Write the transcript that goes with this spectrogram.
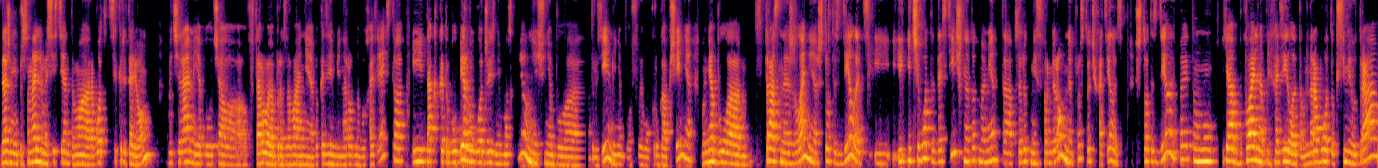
даже не персональным ассистентом, а работать секретарем. Вечерами я получала второе образование в Академии народного хозяйства. И так как это был первый год жизни в Москве, у меня еще не было друзей, у меня не было своего круга общения. У меня было страстное желание что-то сделать и, и, и чего-то достичь. На тот момент абсолютно не сформированное, просто очень хотелось что-то сделать. Поэтому я буквально приходила там, на работу к 7 утра,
